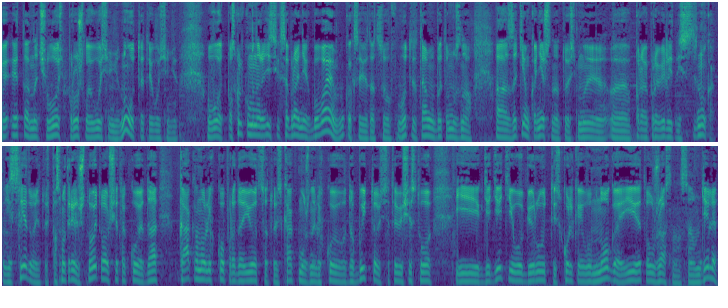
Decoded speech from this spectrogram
это началось прошлой осенью, ну, вот этой осенью. Вот. Поскольку мы на родительских собраниях бываем, ну, как совет отцов, вот и там об этом узнал. А затем, конечно, то есть мы э, провели, ну, как исследование, то есть посмотрели, что это вообще такое, да, как оно легко продается, то есть как можно легко его добыть, то есть это вещество, и где дети его берут, и сколько его много, и это ужасно на самом деле.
